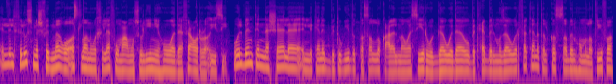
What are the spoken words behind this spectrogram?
اللي الفلوس مش في دماغه أصلا وخلافه مع موسوليني التاني هو دافعه الرئيسي والبنت النشالة اللي كانت بتجيد التسلق على المواسير والجو ده وبتحب المزور فكانت القصة بينهم لطيفة.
